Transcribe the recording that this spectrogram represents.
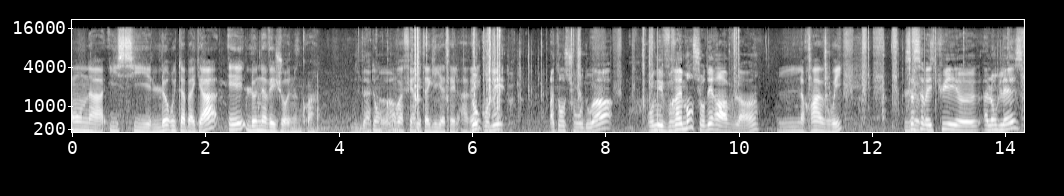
On a ici le rutabaga et le navet jaune, quoi. Donc on va faire les tagliatelles avec. Donc on est, attention aux doigts, on est vraiment sur des raves là. hein. Le rave, oui. Ça, Le ça va être cuit euh, à l'anglaise,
